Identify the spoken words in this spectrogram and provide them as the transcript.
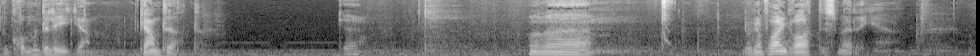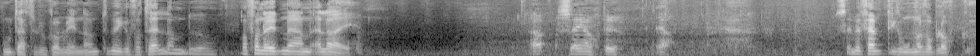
Du kommer til å like den. Garantert. Ok. Men uh... Du kan få den gratis med deg. Mot at du kommer innom til meg og forteller om du var fornøyd med den eller ei. Ja, sleng oppi, du. Så er vi 50 kroner for blokka.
